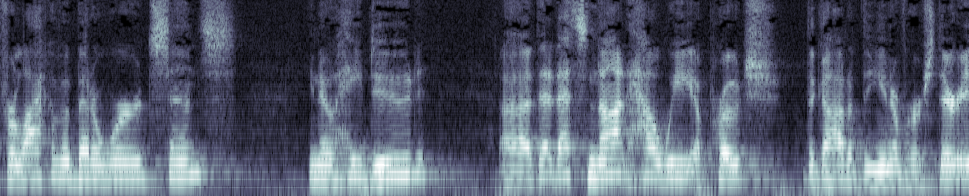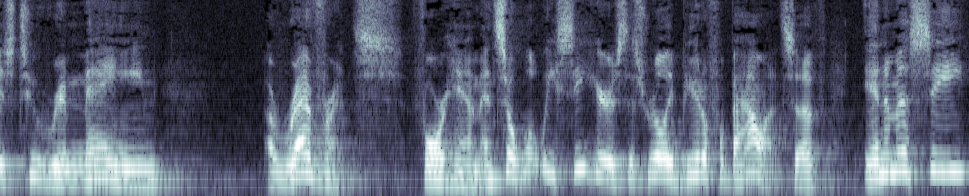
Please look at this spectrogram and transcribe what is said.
for lack of a better word, sense. You know, hey, dude, uh, that, that's not how we approach the God of the universe. There is to remain a reverence for him. And so, what we see here is this really beautiful balance of intimacy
